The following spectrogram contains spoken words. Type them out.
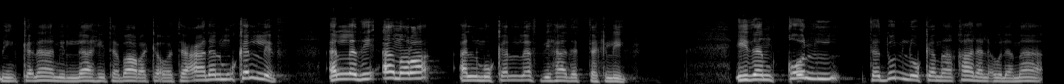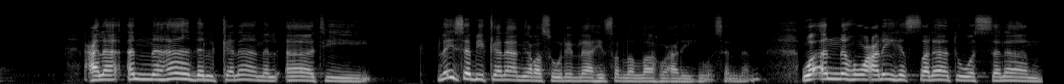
من كلام الله تبارك وتعالى المكلف الذي أمر المكلف بهذا التكليف. اذا قل تدل كما قال العلماء على أن هذا الكلام الآتي ليس بكلام رسول الله صلى الله عليه وسلم. وأنه عليه الصلاة والسلام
